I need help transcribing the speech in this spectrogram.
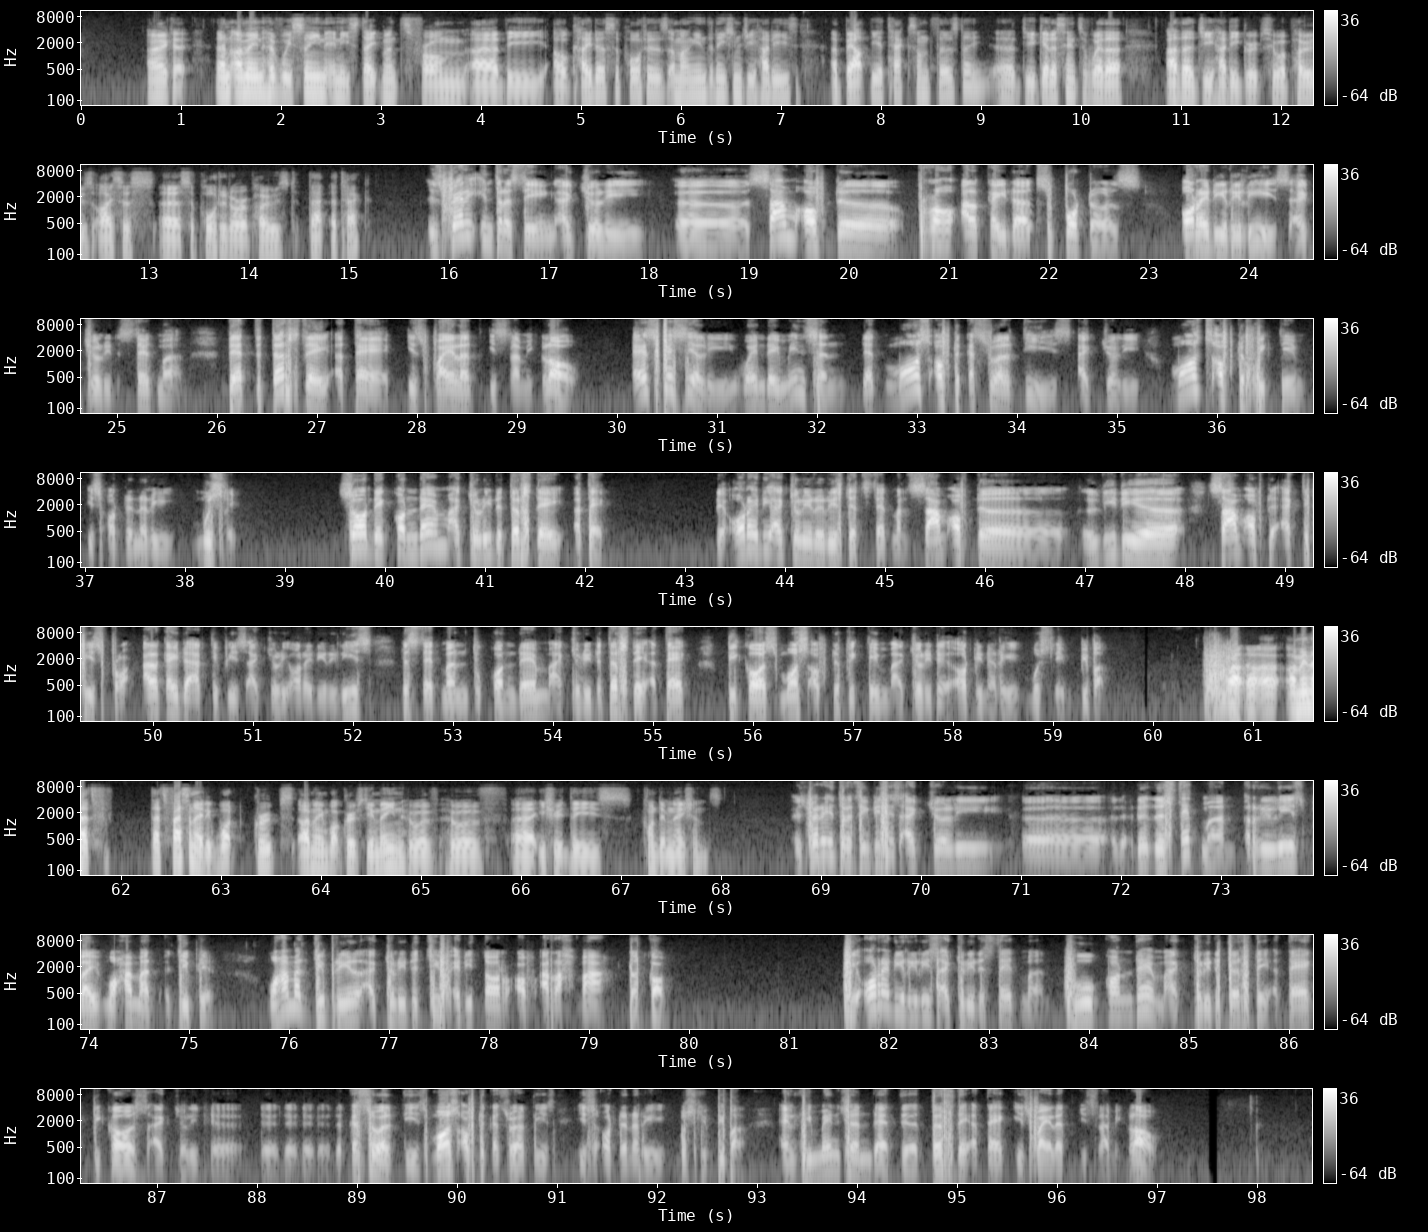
Okay. And I mean, have we seen any statements from uh, the Al Qaeda supporters among Indonesian jihadis about the attacks on Thursday? Uh, do you get a sense of whether other jihadi groups who oppose ISIS uh, supported or opposed that attack? it's very interesting actually. Uh, some of the pro Al Qaeda supporters already released actually the statement that the Thursday attack is violate Islamic law, especially when they mention that most of the casualties actually most of the victim is ordinary Muslim. So they condemn actually the Thursday attack they already actually released that statement. Some of the leader, some of the activists, pro Al Qaeda activists, actually already released the statement to condemn actually the Thursday attack because most of the victim actually the ordinary Muslim people. Well, uh, uh, I mean that's that's fascinating. What groups? I mean, what groups do you mean who have who have uh, issued these condemnations? It's very interesting. This is actually uh, the, the statement released by Muhammad Jibril. Muhammad Jibril, actually the chief editor of Arrahmah.com. He already released actually the statement who condemn actually the Thursday attack because actually the, the, the, the, the casualties, most of the casualties is ordinary Muslim people. And he mentioned that the Thursday attack is violate Islamic law.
